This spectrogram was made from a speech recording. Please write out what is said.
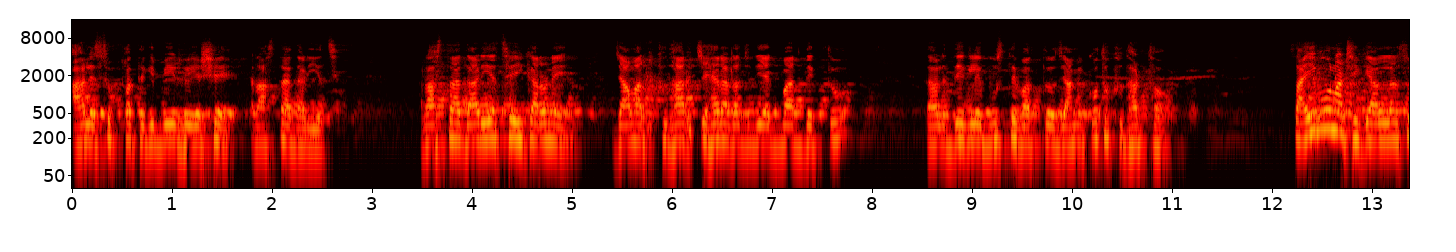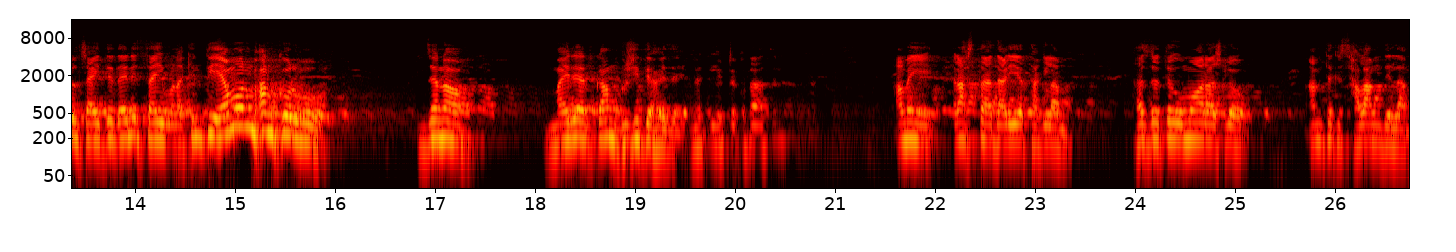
আহলে সুফা থেকে বের হয়ে এসে রাস্তায় দাঁড়িয়েছে। রাস্তায় দাঁড়িয়েছে এই কারণে যে আমার ক্ষুধার চেহারাটা যদি একবার দেখতো, তাহলে দেখলে বুঝতে পারতো যে আমি কত ক্ষুধার্থ। চাইব না ঠিকই, আল্লাহ রসুল চাইতে দেয়নি, চাইব না। কিন্তু এমন ভান করব যেন মায়ের কাম খুশিতে হয়ে যায়। নাকি একটা কথা আছে না? আমি রাস্তায় দাঁড়িয়ে থাকলাম। হজরতে উমর আসলো। আমি তাকে সালাম দিলাম।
